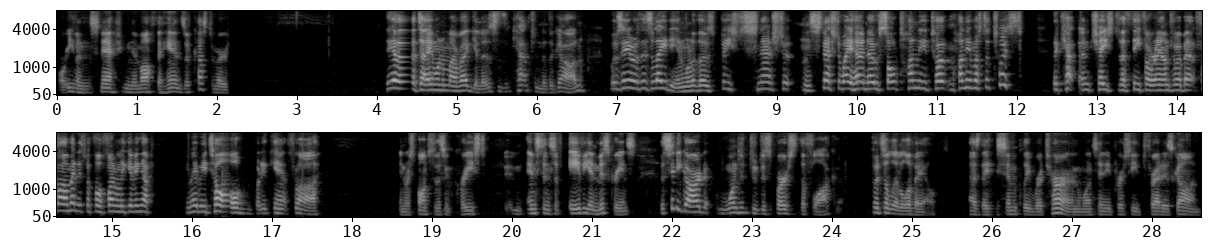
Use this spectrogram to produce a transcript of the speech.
or even snatching them off the hands of customers. The other day, one of my regulars, the captain of the guard, was here with this lady, and one of those beasts snatched and snatched away her no salt honey honey mustard twist. The captain chased the thief around for about five minutes before finally giving up. He may be tall, but he can't fly. In response to this increased instance of avian miscreants, the city guard wanted to disperse the flock, but to little avail, as they simply return once any perceived threat is gone.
